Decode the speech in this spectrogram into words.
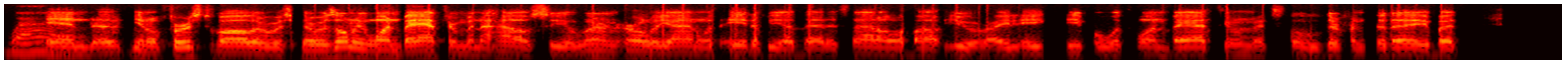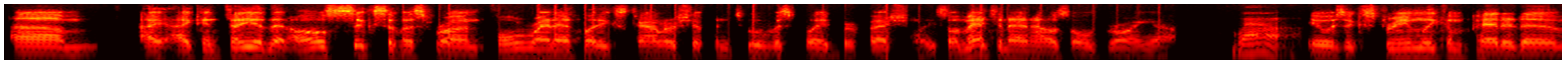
Wow. And uh, you know, first of all, there was there was only one bathroom in the house, so you learn early on with eight of you that it's not all about you, right? Eight people with one bathroom. It's a little different today, but um, I, I, can tell you that all six of us were on full ride athletic scholarship and two of us played professionally. So imagine that household growing up. Wow. It was extremely competitive.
